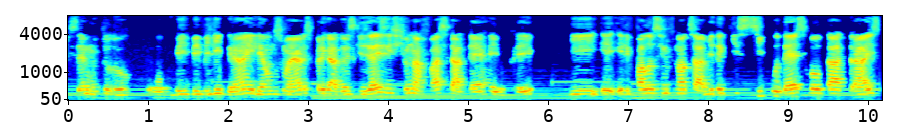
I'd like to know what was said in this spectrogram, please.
Isso é muito louco. O Billy Graham, ele é um dos maiores pregadores que já existiu na face da Terra, eu creio. E ele falou assim no final de sua vida que se pudesse voltar atrás,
